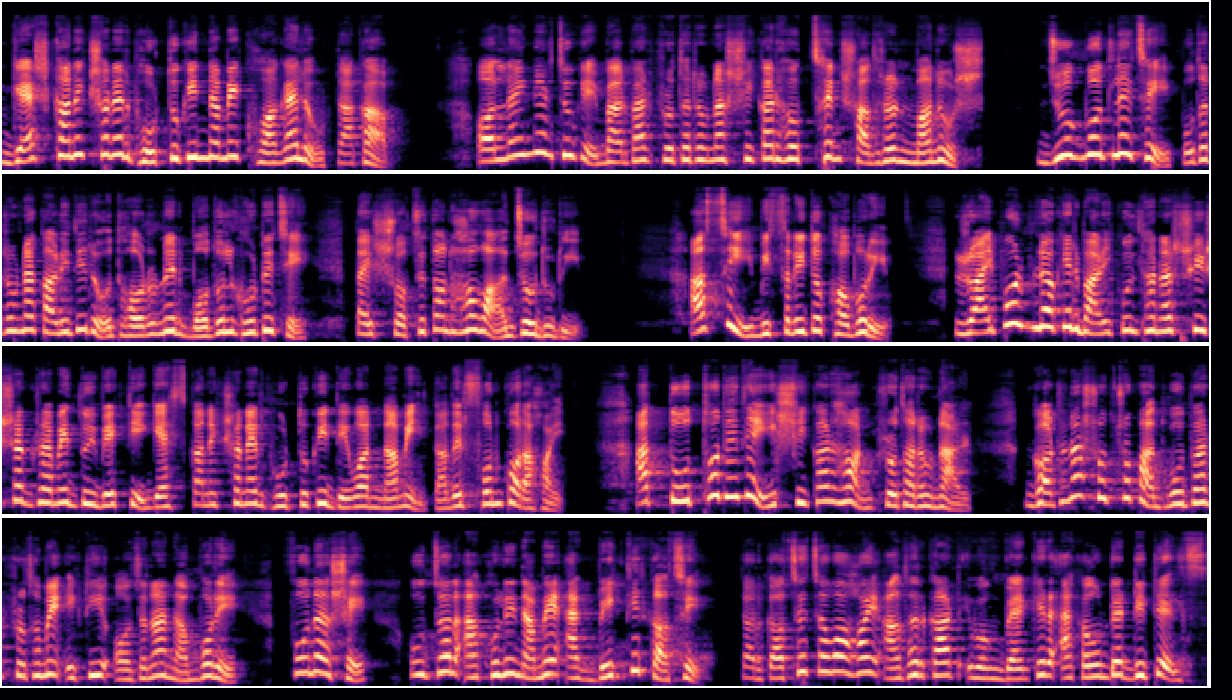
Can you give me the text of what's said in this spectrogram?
Gas কানেকশনের ভর্তুকির নামে খোয়া গেল টাকা। অনলাইনের যুগে বারবার প্রতারণার শিকার হচ্ছেন সাধারণ মানুষ। যুগ বদলেছে, প্রতারণাকারীদেরও ধরনের বদল ঘটেছে, তাই সচেতন হওয়া জরুরি। আসছি বিস্তারিত খবরে। রায়পুর ব্লকের বারিকুল থানার শীর্ষা গ্রামের দুই ব্যক্তি গ্যাস কানেকশনের ভর্তুকি দেওয়ার নামে তাদের ফোন করা হয় আর তথ্য দিতেই শিকার হন প্রতারণার। ঘটনার সূত্রপাত বুধবার প্রথমে একটি অজানা নম্বরে ফোন আসে, উজ্জ্বল আকুলি নামে এক ব্যক্তির কাছে। তার কাছে চাওয়া হয় আধার কার্ড এবং ব্যাংকের অ্যাকাউন্টের ডিটেলস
